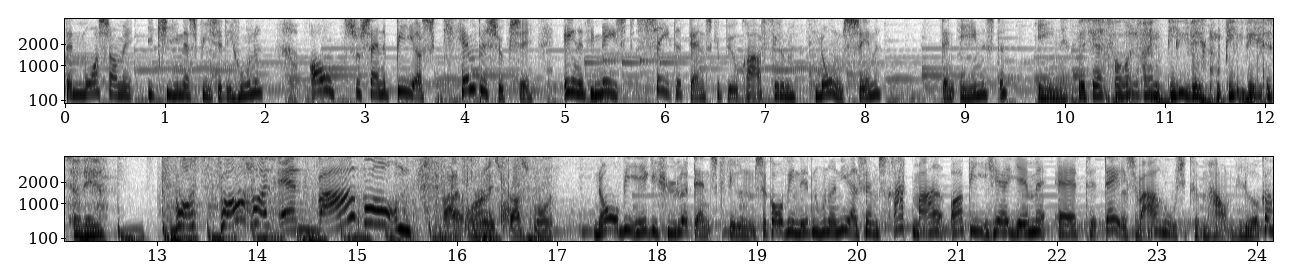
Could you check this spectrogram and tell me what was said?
den morsomme I Kina spiser de hunde, og Susanne Biers kæmpe succes, en af de mest sete danske biograffilm nogensinde, Den eneste ene. Hvis jeres forhold var en bil, hvilken bil ville det så være? Vores forhold er en varevogn. Det var da et underligt spørgsmål. Når vi ikke hylder dansk film, så går vi i 1999 ret meget op i herhjemme, at Dals Varehus i København lukker,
